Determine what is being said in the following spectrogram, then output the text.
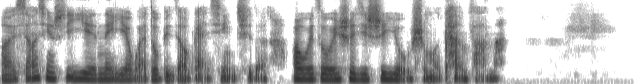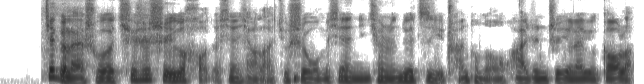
呃，相信是业内业外都比较感兴趣的。二位作为设计师有什么看法吗？这个来说，其实是一个好的现象了。就是我们现在年轻人对自己传统的文化认知越来越高了。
